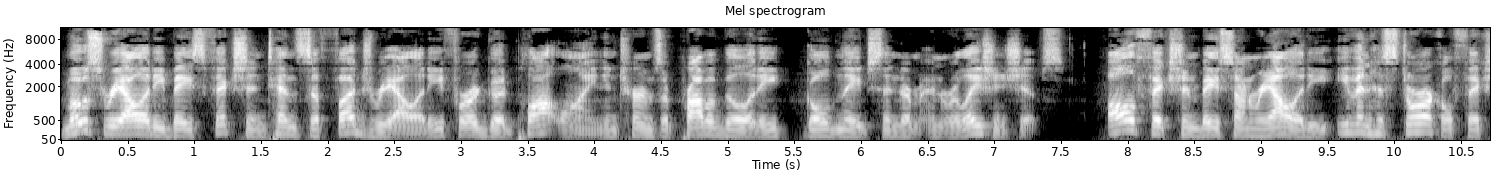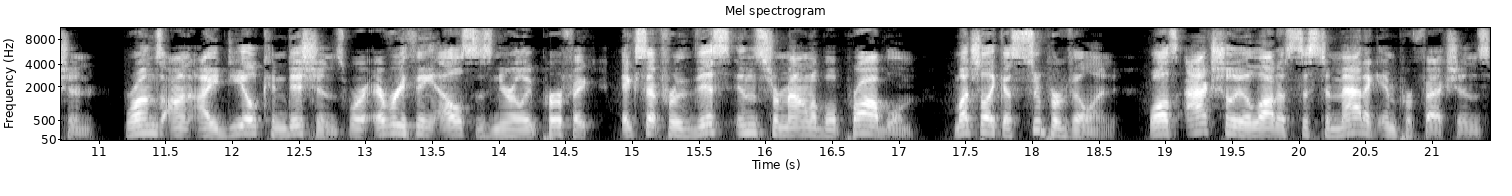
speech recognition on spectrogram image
Most reality-based fiction tends to fudge reality for a good plotline in terms of probability, golden age syndrome, and relationships. All fiction based on reality, even historical fiction, runs on ideal conditions where everything else is nearly perfect except for this insurmountable problem, much like a supervillain, while it's actually a lot of systematic imperfections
